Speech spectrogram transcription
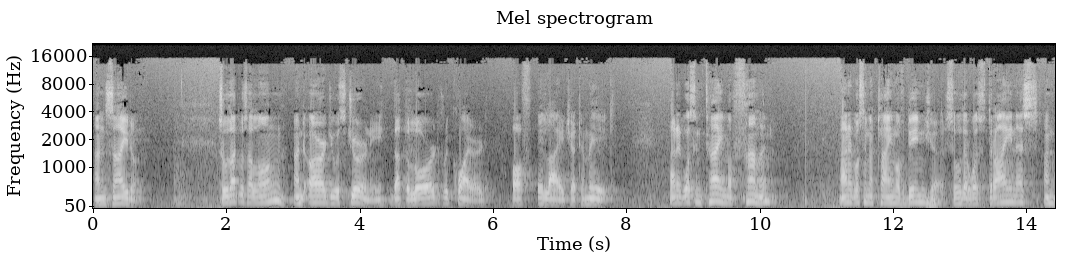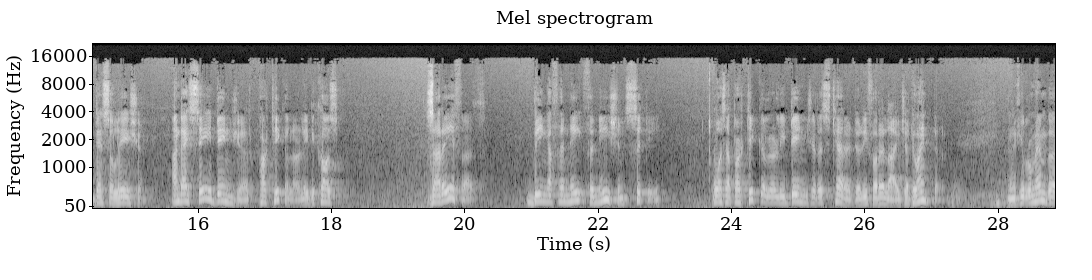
and Sidon. So that was a long and arduous journey that the Lord required of Elijah to make. And it was in time of famine, and it was in a time of danger, so there was dryness and desolation. And I say danger particularly because Zarephath, being a Phoenician city, was a particularly dangerous territory for Elijah to enter. And if you remember,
